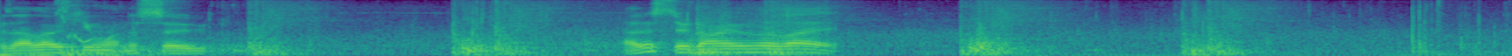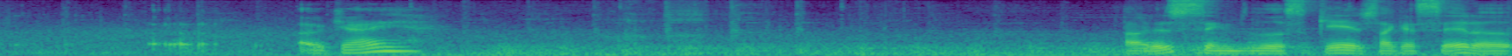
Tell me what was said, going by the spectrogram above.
Because I low-key want the suit. This dude don't even look like... Uh, okay. Oh, this seems a little sketch, like a setup.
